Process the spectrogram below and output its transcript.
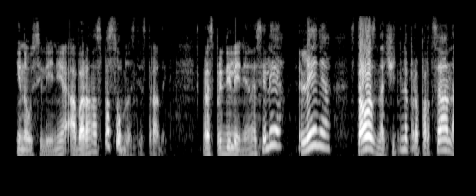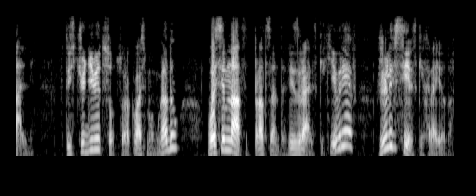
и на усиление обороноспособности страны. Распределение населения стало значительно пропорциональнее. В 1948 году 18% израильских евреев жили в сельских районах,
